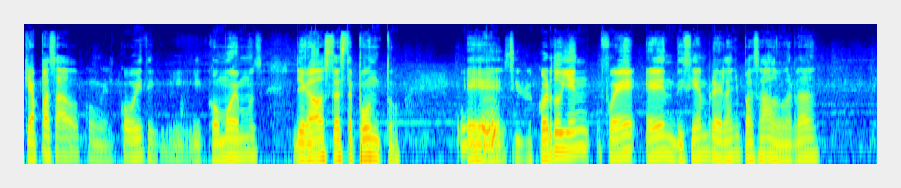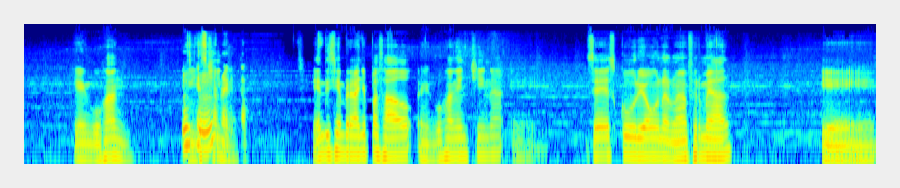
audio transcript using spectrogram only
qué ha pasado con el COVID y, cómo hemos llegado hasta este punto. Eh, si recuerdo bien, fue en diciembre del año pasado, ¿verdad? En Wuhan. En, en diciembre del año pasado, en Wuhan, en China, eh, se descubrió una nueva enfermedad. Eh,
